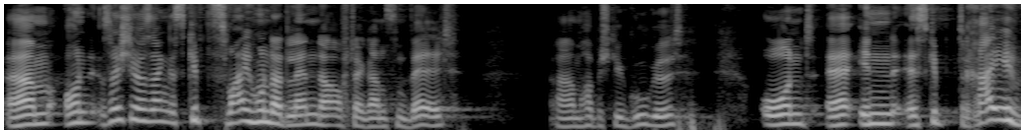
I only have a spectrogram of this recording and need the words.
Ähm, und soll ich dir mal sagen, es gibt 200 Länder auf der ganzen Welt, ähm, habe ich gegoogelt. Und äh, in, es gibt drei,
